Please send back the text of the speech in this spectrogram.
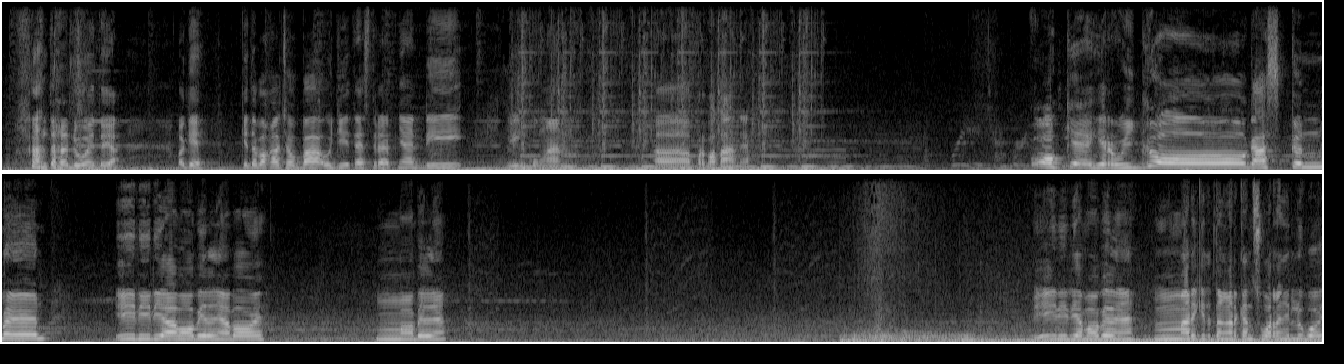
Antara dua itu ya. Oke Kita bakal coba uji test drive-nya di lingkungan uh, perkotaan ya. Oke, here we go, gasken man. Ini dia mobilnya, boy mobilnya. Ini dia mobilnya. Mari kita dengarkan suaranya dulu, boy.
